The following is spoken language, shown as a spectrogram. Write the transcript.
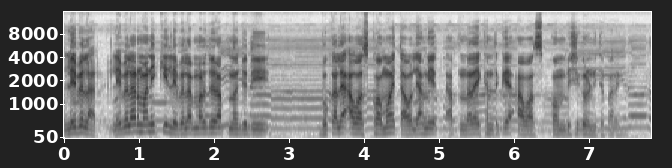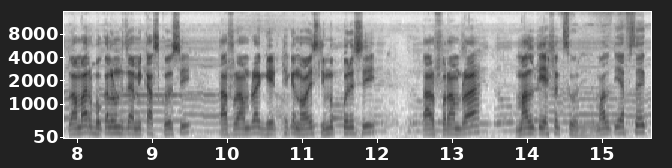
লেভেলার লেভেলার মানে কি? লেভেলার মানে যদি আপনার যদি ভোকালে আওয়াজ কম হয়, তাহলে আমি আপনারা এখান থেকে আওয়াজ কম বেশি করে নিতে পারেন। তো আমার ভোকাল অনুযায়ী আমি কাজ করেছি, তারপর আমরা গেট থেকে নয়েস রিমুভ করেছি, তারপর আমরা মাল্টি এফেক্টস করেছি মাল্টি এফেক্ট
